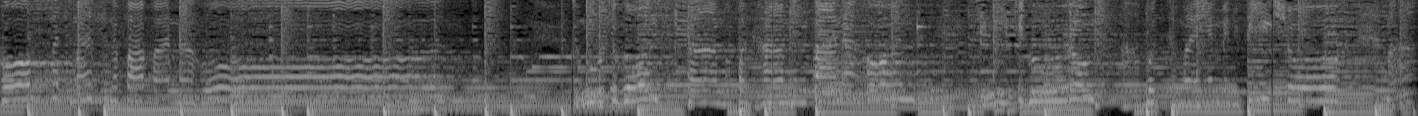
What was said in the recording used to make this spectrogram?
angkop at mas napapanahon. Tumutugon sa mapaghaming panahon. Sinisigurong abot kamay ang benepisyo. Ma-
